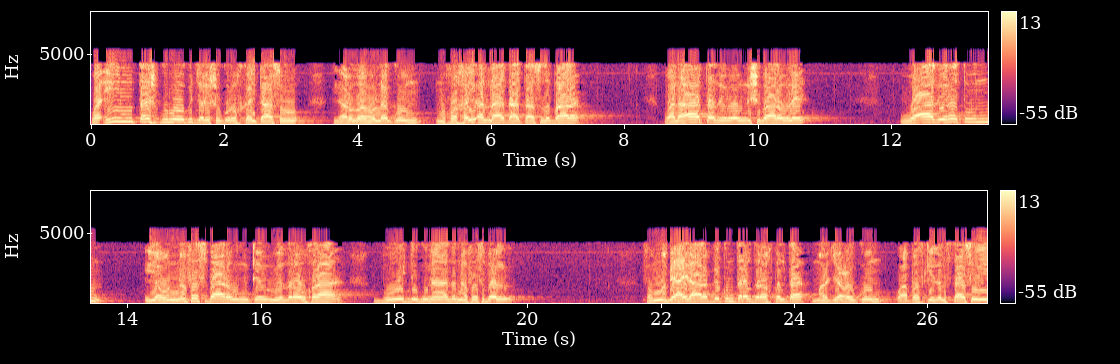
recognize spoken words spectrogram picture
وإن تشکروک جر شکر اخکی تاسو يرضاه لکم نخخی اللہ دا تاسو دا پارا ولا تذرون شبارولے یو نفس بار ان کے وزر اخرى بوج دو گناد نفس بل. ثم بیا الى ربکم طرف در اخپلتا مرجعکم واپس کی دلستا سوئی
